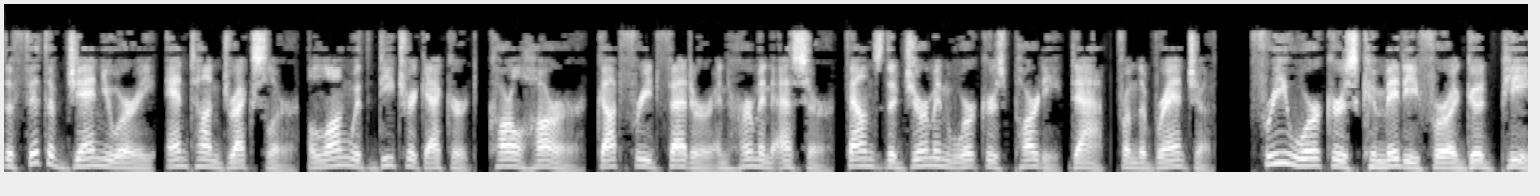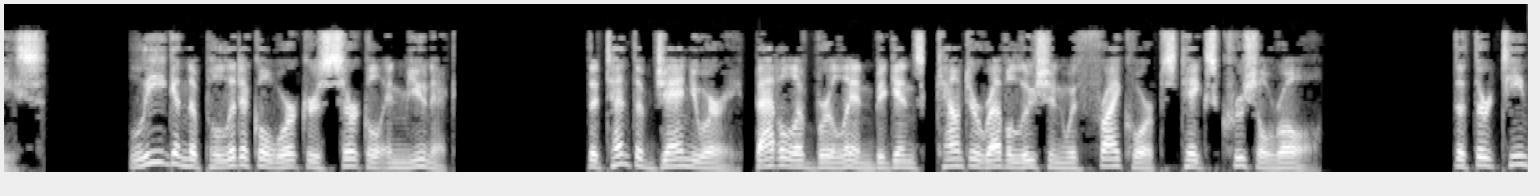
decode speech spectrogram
5 January, Anton Drexler, along with Dietrich Eckart, Karl Harrer, Gottfried Feder and Hermann Esser, founds the German Workers' Party from the branch of Free Workers' Committee for a Good Peace. League and the Political Workers' Circle in Munich. 10 January, Battle of Berlin begins, counter-revolution with Freikorps takes crucial role. 13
